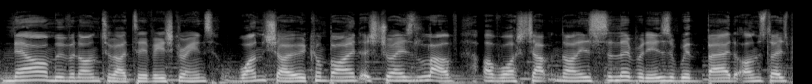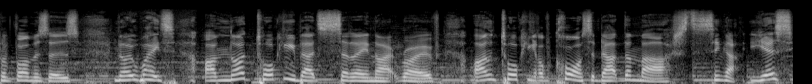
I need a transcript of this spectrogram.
Now, moving on to our TV screens, one show combined Australia's love of washed up 90s celebrities with bad onstage performances. No, wait, I'm not talking about Saturday Night Rove. I'm talking, of course, about The Masked Singer. Yes,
